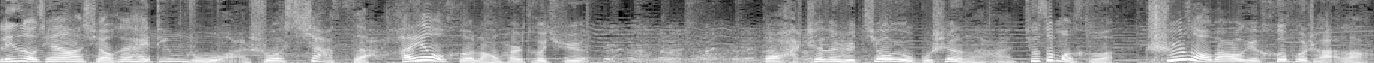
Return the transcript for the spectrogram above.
临走前啊，小黑还叮嘱我说：“下次啊还要喝狼牌特区。”哇，真的是交友不慎啊！就这么喝，迟早把我给喝破产了。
